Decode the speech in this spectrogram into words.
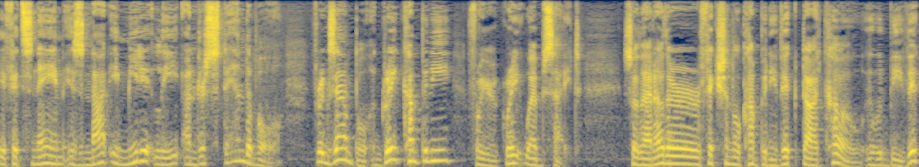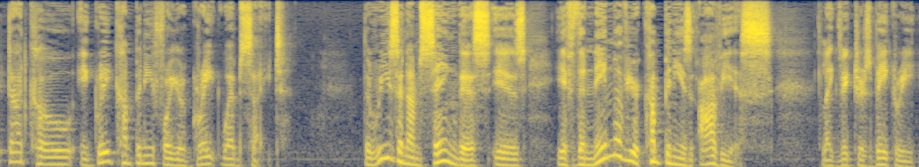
if its name is not immediately understandable. For example, a great company for your great website. So that other fictional company, Vic.co, it would be Vic.co, a great company for your great website. The reason I'm saying this is if the name of your company is obvious, like Victor's Bakery,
